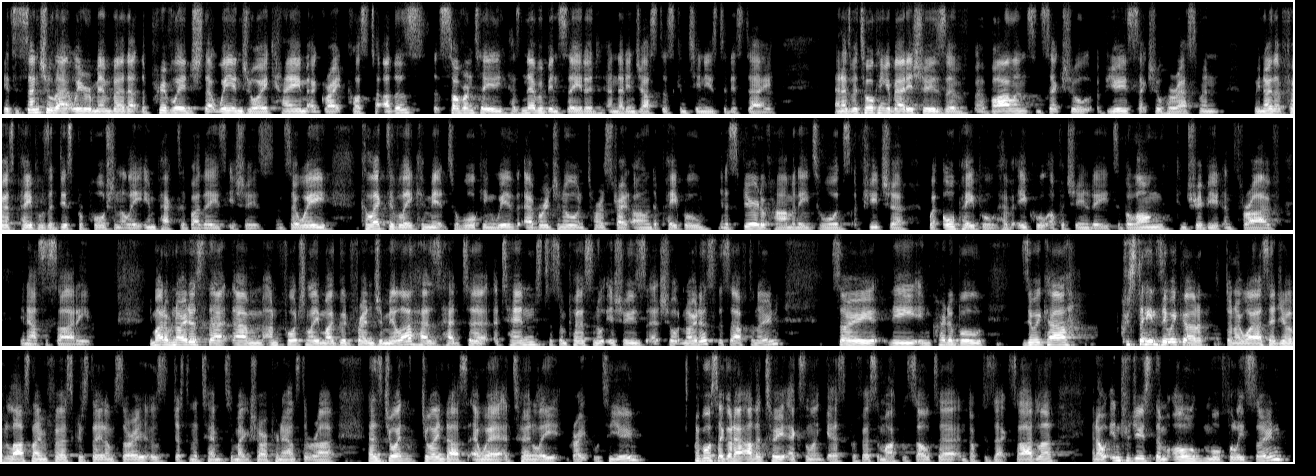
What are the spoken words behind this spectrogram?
It's essential that we remember that the privilege that we enjoy came at great cost to others, that sovereignty has never been ceded, and that injustice continues to this day. And as we're talking about issues of, of violence and sexual abuse, sexual harassment, we know that First Peoples are disproportionately impacted by these issues. And so we collectively commit to walking with Aboriginal and Torres Strait Islander people in a spirit of harmony towards a future where all people have equal opportunity to belong, contribute, and thrive in our society. You might have noticed that um, unfortunately my good friend Jamila has had to attend to some personal issues at short notice this afternoon. So the incredible Ziwica, Kristine Ziwica, I don't know why I said your last name first, Kristine, I'm sorry. It was just an attempt to make sure I pronounced it right, has joined, joined us and we're eternally grateful to you. We've also got our other two excellent guests, Professor Michael Salter and Dr. Zac Seidler, and I'll introduce them all more fully soon.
